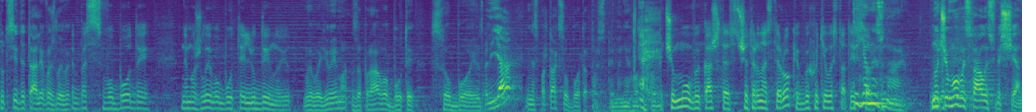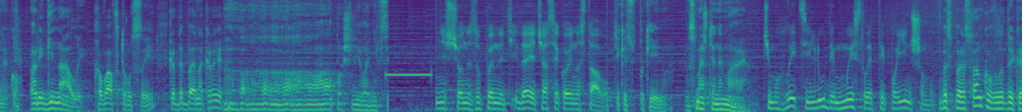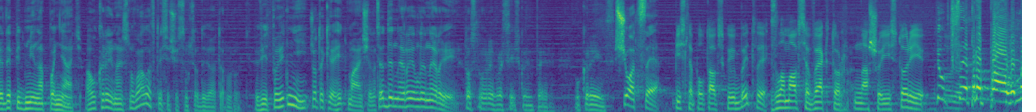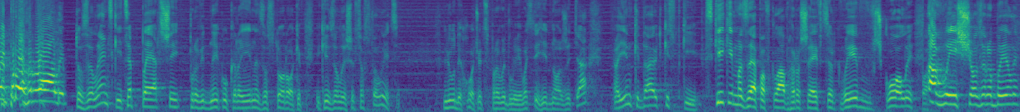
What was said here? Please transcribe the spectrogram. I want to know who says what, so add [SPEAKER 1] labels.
[SPEAKER 1] Тут всі деталі важливі.
[SPEAKER 2] Без свободи неможливо бути людиною.
[SPEAKER 1] Ми воюємо за право бути собою. Я не Спартак Субота, прости мені, Господи.
[SPEAKER 2] Чому ви кажете, з 14 років ви хотіли стати
[SPEAKER 1] Я не знаю. Ну чому ви стали священником? Оригінали ховав труси, КДБ накрив. Пошлі вони всі.
[SPEAKER 2] Ніщо не зупинить ідеї, час якої настав.
[SPEAKER 1] Тільки спокійно. Смерті немає.
[SPEAKER 2] Чи могли ці люди мислити по-іншому?
[SPEAKER 1] Без перестанку владика йде підміна понять. А Україна існувала в 1709 році? Відповідь ні. Що таке Гетьманщина? Це денери-ленери. Хто створив Російську імперію? Українці. Що це?
[SPEAKER 2] Після Полтавської битви зламався вектор нашої історії.
[SPEAKER 1] Тут все пропало, ми програли. То Зеленський це перший провідник України за 100 років, який залишився в столиці. Люди хочуть справедливості, гідного життя, а їм кидають кістки. Скільки Мазепа вклав грошей в церкви, в школи? А ви що зробили?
